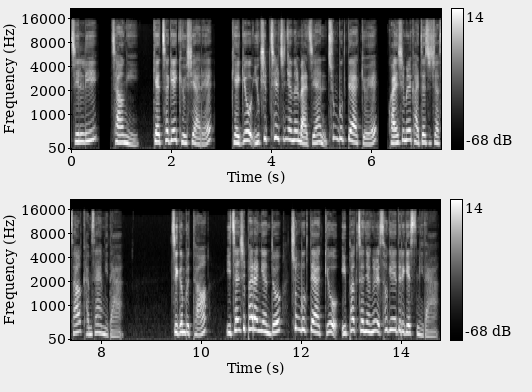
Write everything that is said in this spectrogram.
진리, 정의, 개척의 교시 아래 개교 67주년을 맞이한 충북대학교에 관심을 가져주셔서 감사합니다. 지금부터 2018학년도 충북대학교 입학 전형을 소개해 드리겠습니다.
